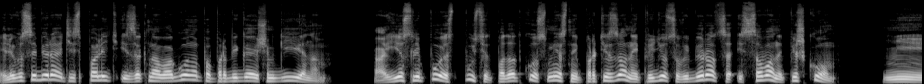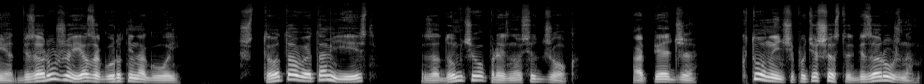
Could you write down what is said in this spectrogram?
Или вы собираетесь палить из окна вагона по пробегающим гиенам? А если поезд пустят под откос местные партизаны и придется выбираться из саванны пешком? Нет, без оружия я за город не ногой. Что-то в этом есть задумчиво произносит Джок. Опять же, кто нынче путешествует безоружным?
